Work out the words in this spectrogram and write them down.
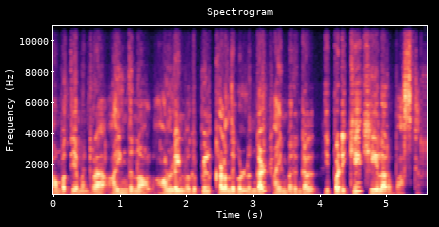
தாம்பத்தியம் என்ற ஐந்து நாள் ஆன்லைன் வகுப்பில் கலந்து கொள்ளுங்கள் பயன்பெறுங்கள். இப்படிக்கு ஹீலர் பாஸ்கர்.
